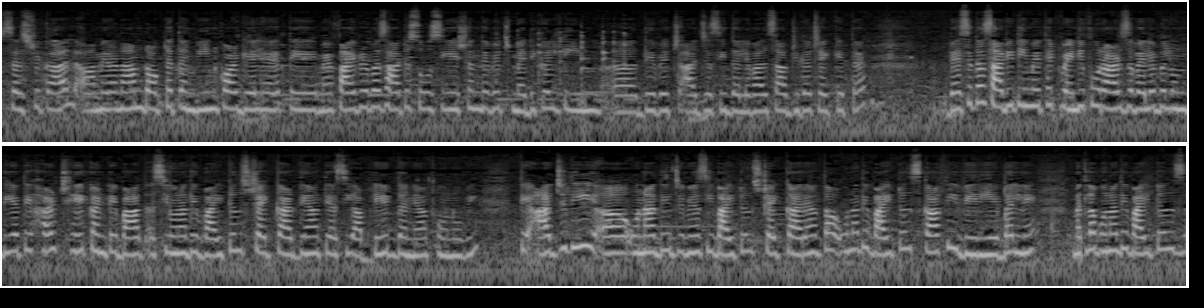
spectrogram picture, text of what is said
ਸਤਿ ਸ਼੍ਰੀ ਅਕਾਲ ਅ, ਮੇਰਾ ਨਾਮ ਡਾਕਟਰ ਤਨਵੀਨ ਕੌਰ ਗਿੱਲ ਹੈ ਤੇ ਮੈਂ ਫਾਈਵ ਰਿਵਰਸ ਹਾਰਟ ਐਸੋਸੀਏਸ਼ਨ ਦੇ ਵਿੱਚ ਮੈਡੀਕਲ ਟੀਮ ਦੇ ਵਿੱਚ ਅੱਜ ਅਸੀਂ ਦਲੇਵਾਲ ਸਾਹਿਬ ਜੀ ਦਾ ਚੈੱਕ ਕੀਤਾ ਹੈ ਵੈਸੇ ਤਾਂ ਸਾਡੀ ਟੀਮ ਇੱਥੇ 24 ਆਵਰਸ ਅਵੇਲੇਬਲ ਹੁੰਦੀ ਹੈ ਤੇ ਹਰ 6 ਘੰਟੇ ਬਾਅਦ ਅਸੀਂ ਉਹਨਾਂ ਦੇ ਵਾਈਟਲਸ ਚੈੱਕ ਕਰਦੇ ਹਾਂ ਤੇ ਅਸੀਂ ਅਪਡੇਟ ਦਿੰਦੇ ਹਾਂ ਤੁਹਾਨੂੰ ਵੀ। ਤੇ ਅੱਜ ਦੀ ਅ, ਉਹਨਾਂ ਦੇ ਜਿਵੇਂ ਅਸੀਂ ਵਾਈਟਲਸ ਚੈੱਕ ਕਰ ਰਹੇ ਹਾਂ ਤਾਂ ਉਹਨਾਂ ਦੇ ਵਾਈਟਲਸ ਕਾਫੀ ਵੇਰੀਏਬਲ ਨੇ। ਮਤਲਬ ਉਹਨਾਂ ਦੇ ਵਾਈਟਲਸ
